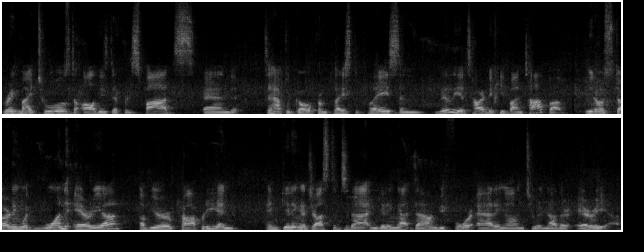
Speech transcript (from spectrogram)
bring my tools to all these different spots and to have to go from place to place and really it's hard to keep on top of. You know, starting with one area of your property and and getting adjusted to that and getting that down before adding on to another area.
